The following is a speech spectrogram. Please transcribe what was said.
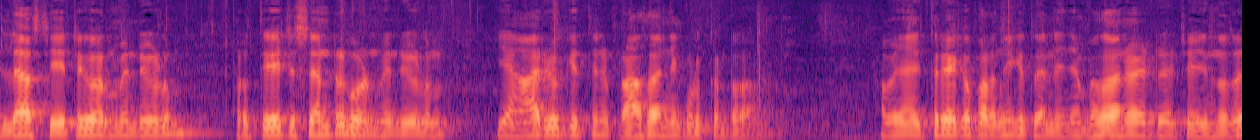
എല്ലാ സ്റ്റേറ്റ് ഗവൺമെന്റുകളും പ്രത്യേകിച്ച് സെൻട്രൽ ഗവൺമെന്റുകളും ഈ ആരോഗ്യത്തിന് പ്രാധാന്യം കൊടുക്കേണ്ടതാണ്. അപ്പോൾ ഞാൻ ഇത്രയൊക്കെ പറഞ്ഞെങ്കിൽ തന്നെ ഞാൻ പ്രധാനമായിട്ട് ചെയ്യുന്നത്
